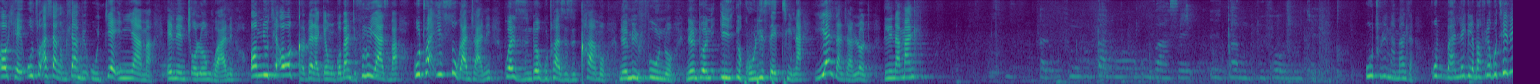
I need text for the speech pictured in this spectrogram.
okay uthi uasanga mhlawumbi utye inyama enentsholongwane omnye uthe owokugqibela ke ngoba ndifuna uyazi uba kuthiwa isuka njani kwezi zinto kuthiwa ziziqhamo nemifuno nentoni igulise thina yenza njani loo nto linamandla uthi ulinamandla kubalulekile bafuna kuthini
